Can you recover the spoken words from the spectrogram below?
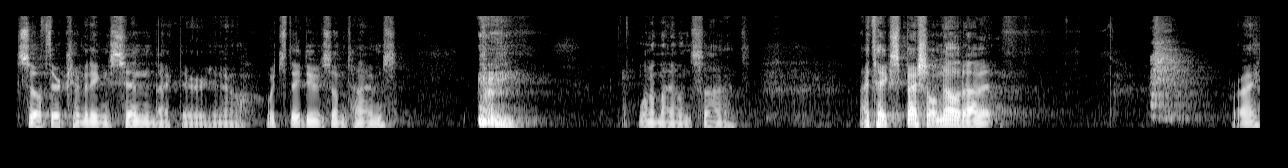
So if they're committing sin back there, you know, which they do sometimes, one of my own sons, I take special note of it. Right?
